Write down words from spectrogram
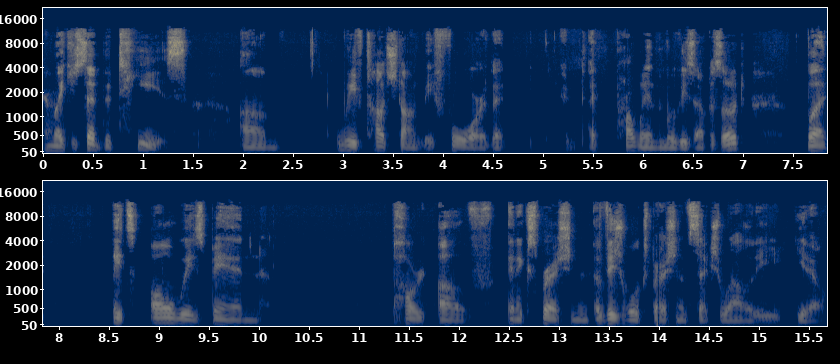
And like you said, the tease, um, we've touched on before that Uh, probably in the movies episode, but it's always been part of an expression, a visual expression of sexuality, you know,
